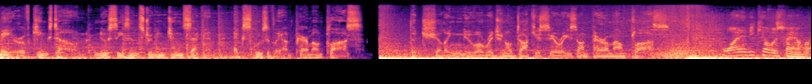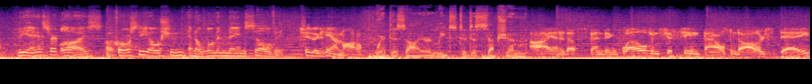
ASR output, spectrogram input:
Mayor of Kingstown, new season streaming June 2nd, exclusively on Paramount Plus. The chilling new original docuseries on Paramount Plus. Why did he kill his family? The answer lies across the ocean in a woman named Sylvie. She's a can model. Where desire leads to deception. I ended up spending twelve and fifteen thousand dollars a day.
